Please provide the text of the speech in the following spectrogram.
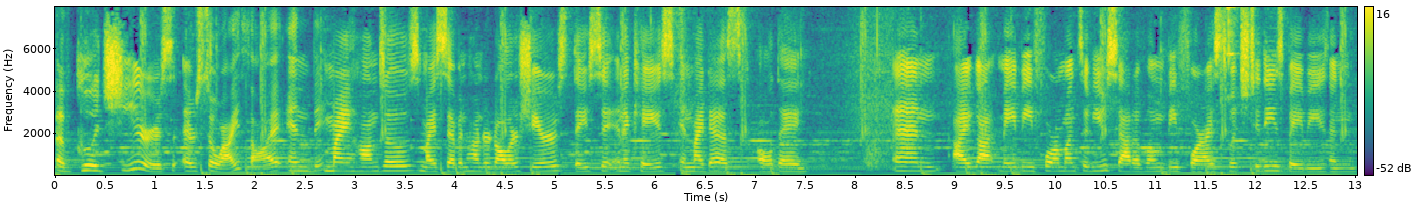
of good shears, or so I thought. And my Hanzo's, my $700 shears, they sit in a case in my desk all day. And I got maybe four months of use out of them before I switched to these babies. And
